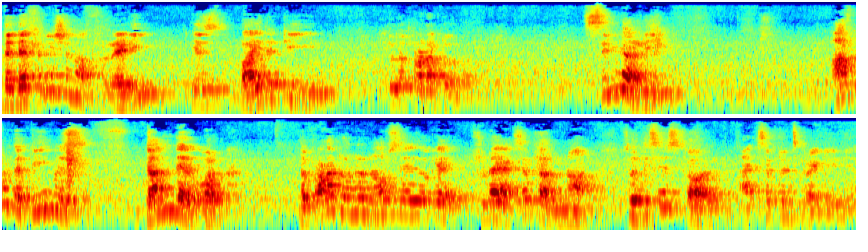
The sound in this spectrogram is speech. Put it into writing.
the definition of ready is by the team to the product owner. Similarly, after the team has done their work, the product owner now says, okay, should I accept or not? So this is called acceptance criteria.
